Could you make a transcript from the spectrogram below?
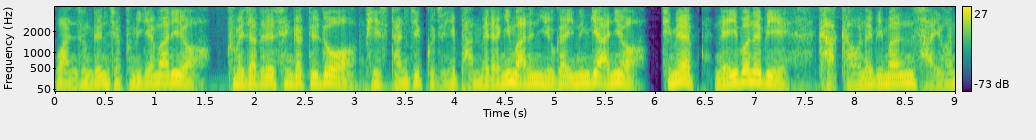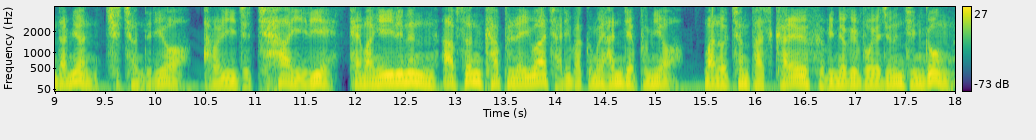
완성된 제품이게 말이요. 구매자들의 생각들도 비슷한지 꾸준히 판매량이 많은 이유가 있는 게 아니요. 팀앱, 네이버 앱이, 카플레이만 사용한다면 추천드려. 8월 2주차 1위, 대망의 1위는 앞선 카플레이와 자리바꿈을 한 제품이요. 15,000 파스칼 흡입력을 보여주는 진공,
